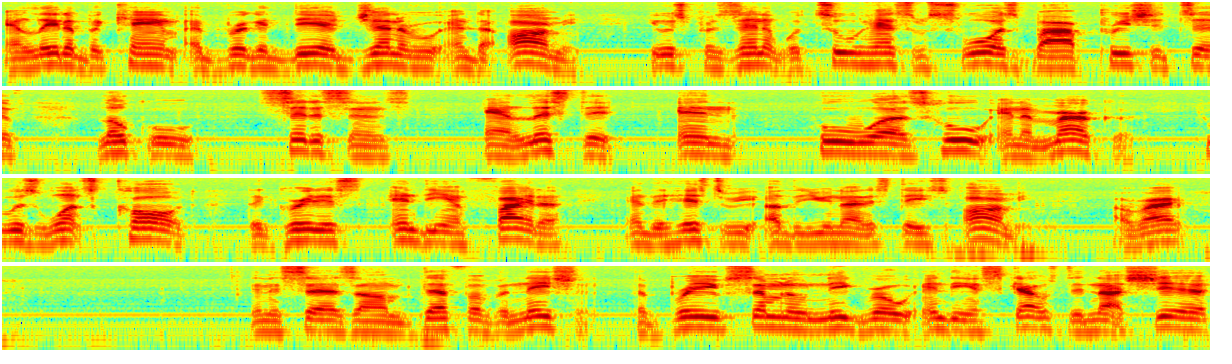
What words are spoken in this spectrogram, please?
and later became a brigadier general in the army. He was presented with two handsome swords by appreciative local citizens and listed in Who Was Who in America. He was once called the greatest Indian fighter in the history of the United States Army. All right. And it says, um, Death of a Nation. The brave Seminole Negro Indian Scouts did not share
